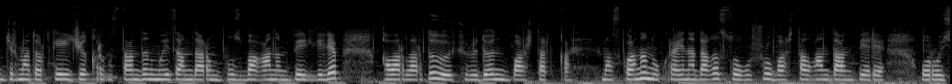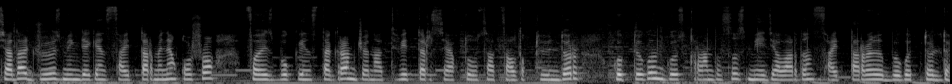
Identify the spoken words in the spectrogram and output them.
жыйырма төрт kg кыргызстандын мыйзамдарын бузбаганын белгилеп кабарларды өчүрүүдөн баш тарткан москванын украинадагы согушу башталгандан бери орусияда жүз миңдеген сайттар менен кошо facebook instagram жана twitter сыяктуу социалдык түйүндөр көптөгөн көз карандысыз медиалардын сайттары бөгөттөлдү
